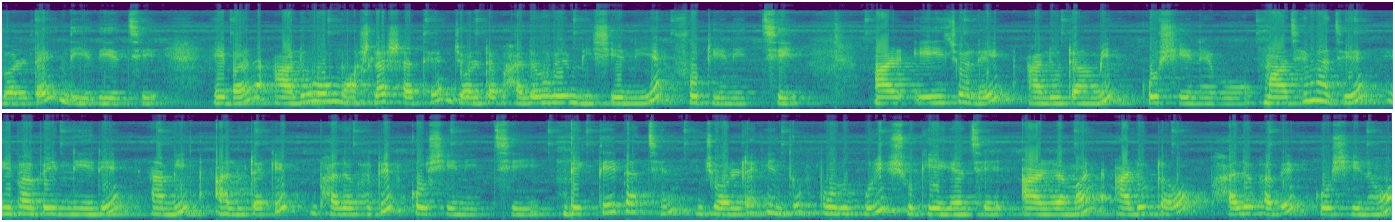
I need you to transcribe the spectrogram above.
জলটাই দিয়ে দিয়েছি। এবার আলু ও মশলার সাথে জলটা ভালোভাবে মিশিয়ে নিয়ে ফুটিয়ে নিচ্ছি। আর এই জলে আলুটা আমি কষিয়ে নেব। মাঝে মাঝে এভাবে নেড়ে আমি আলুটাকে ভালোভাবে কষিয়ে নিচ্ছি। দেখতেই পাচ্ছেন, জলটা কিন্তু পুরোপুরি শুকিয়ে গেছে আর আমার আলুটাও ভালোভাবে কষিয়ে নেওয়া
